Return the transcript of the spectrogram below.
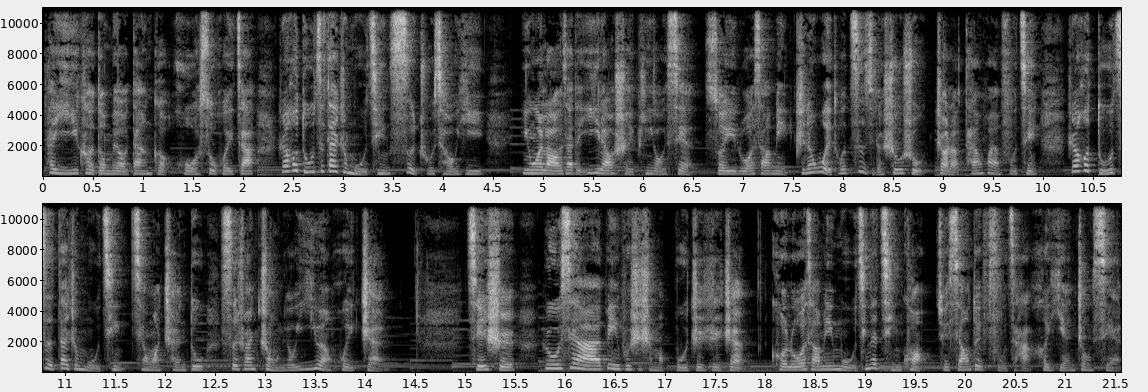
她一刻都没有耽搁，火速回家，然后独自带着母亲四处求医。因为老家的医疗水平有限，所以罗小敏只能委托自己的叔叔照料瘫痪父亲，然后独自带着母亲前往成都四川肿瘤医院会诊。其实乳腺癌并不是什么不治之症，可罗小敏母亲的情况却相对复杂和严重些。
